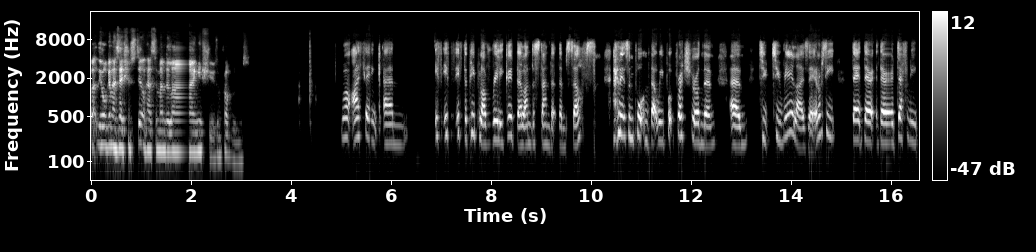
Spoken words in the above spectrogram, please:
but the organisation still has some underlying issues and problems? Well, I think um, if, if if the people are really good, they'll understand that themselves, and it's important that we put pressure on them um, to to realise it. And obviously, there there there are definitely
